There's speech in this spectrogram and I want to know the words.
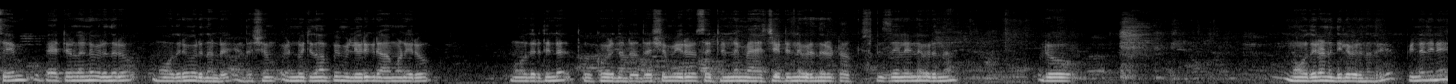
സെയിം പാറ്റേണിൽ തന്നെ വരുന്നൊരു മോതിരം വരുന്നുണ്ട്. ഏകദേശം എണ്ണൂറ്റി നാൽപ്പത് മില്ലി ഒരു ഗ്രാമാണ് ഒരു മോതിരത്തിന്റെ തൂക്കം വരുന്നുണ്ട്. ഏകദേശം ഈ ഒരു സെറ്റിനെ മാച്ച് ആയിട്ട് തന്നെ വരുന്ന ഒരു ടർക്കിഷ് ഡിസൈനിൽ തന്നെ വരുന്ന ഒരു മോതിരമാണ് ഇതിൽ വരുന്നത്. പിന്നെ ഇതിന്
